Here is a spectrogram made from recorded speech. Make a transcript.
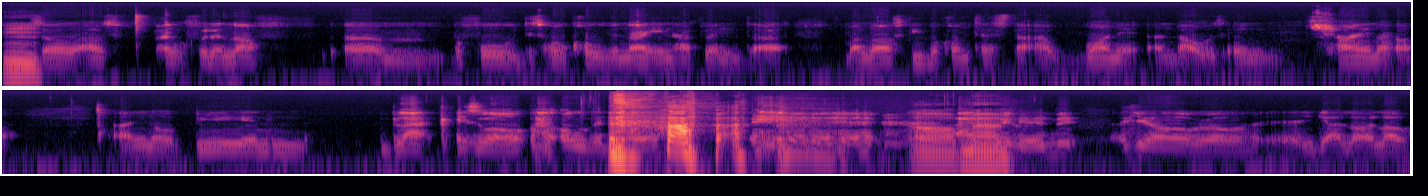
Mm. So I was thankful enough um, before this whole COVID nineteen happened that my last FIBA contest that I won it and that was in China, and you know being black as well over there. oh man. winning, yo, bro, you get a lot of love.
